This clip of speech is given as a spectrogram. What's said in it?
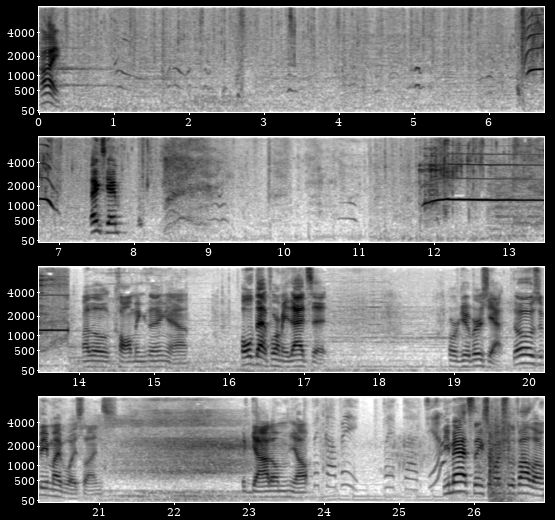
Hi. Thanks, game. My little calming thing, yeah. Hold that for me, that's it. Or goobers, yeah. Those would be my voice lines. I got him, yep. D-Mats, thanks so much for the follow.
